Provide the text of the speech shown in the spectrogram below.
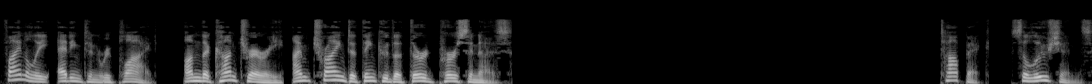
Finally, Eddington replied, "'On the contrary, I'm trying to think who the third person is." Solutions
